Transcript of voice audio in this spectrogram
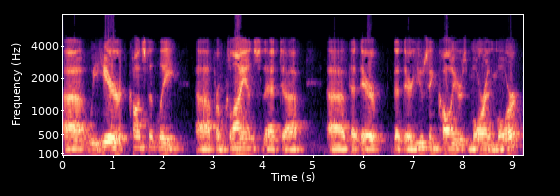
Uh, we hear constantly from clients that Uh, they're using Colliers more and more.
